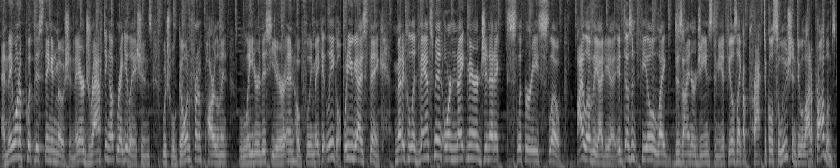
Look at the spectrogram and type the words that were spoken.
and they want to put this thing in motion. They are drafting up regulations which will go in front of Parliament later this year and hopefully make it legal. What do you guys think? Medical advancement or nightmare genetic slippery slope? I love the idea. It doesn't feel like designer genes to me. It feels like a practical solution to a lot of problems.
